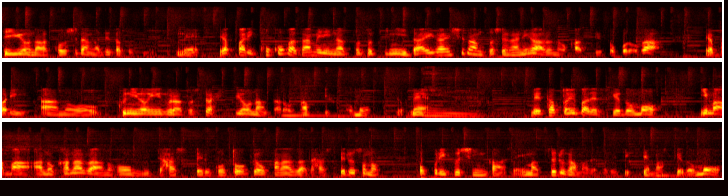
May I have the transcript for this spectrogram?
っていうようなこう手段が出たときにですね、やっぱりここがダメになったときに、代替手段として何があるのかっていうところが、やっぱりあの国のインフラとしては必要なんだろうなっていうふうに思うんですよね。で例えばですけども今、まあ、あの金沢の方を向いて走ってるこう東京、金沢で走ってるその北陸新幹線今、敦賀までも出てきてますけども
